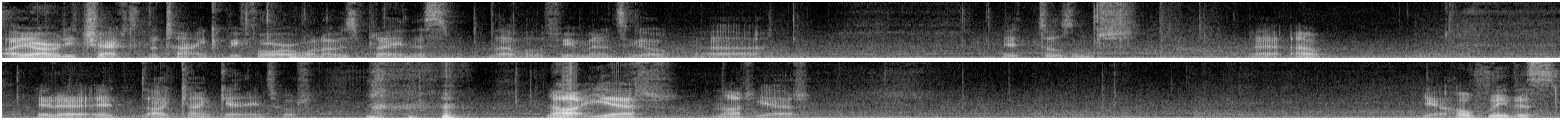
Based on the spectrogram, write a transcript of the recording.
I already checked the tank before when I was playing this level a few minutes ago. Uh, it doesn't. Uh, oh, it, uh, it. I can't get into it. not yet. Not yet. Yeah, hopefully this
